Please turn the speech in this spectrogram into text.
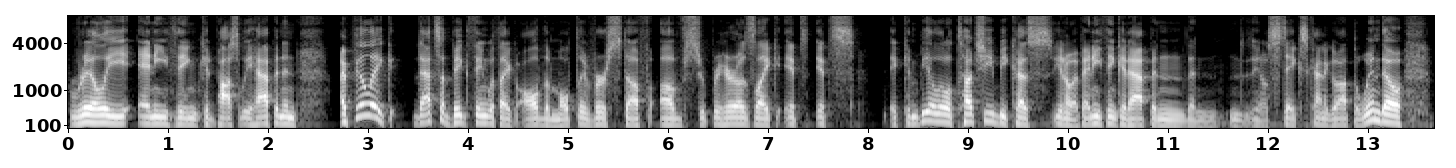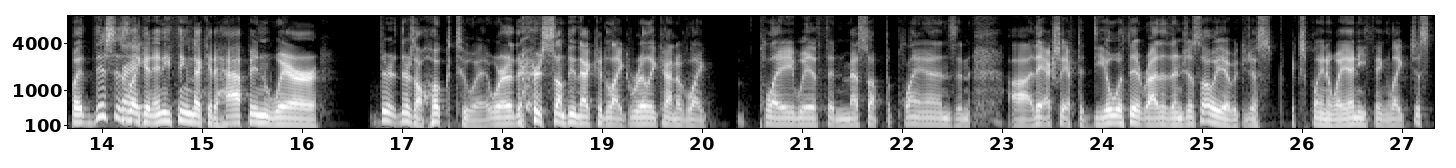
really anything could possibly happen and i feel like that's a big thing with like all the multiverse stuff of superheroes like it's it's it can be a little touchy because you know if anything could happen then you know stakes kind of go out the window. But this is right. like an anything that could happen where there, there's a hook to it where there's something that could like really kind of like play with and mess up the plans and uh, they actually have to deal with it rather than just oh yeah we could just explain away anything. Like just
